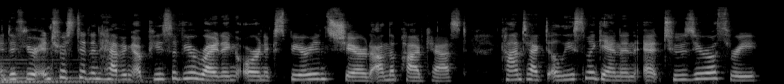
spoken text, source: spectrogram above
And if you're interested in having a piece of your writing or an experience shared on the podcast, contact Elise McGannon at 203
